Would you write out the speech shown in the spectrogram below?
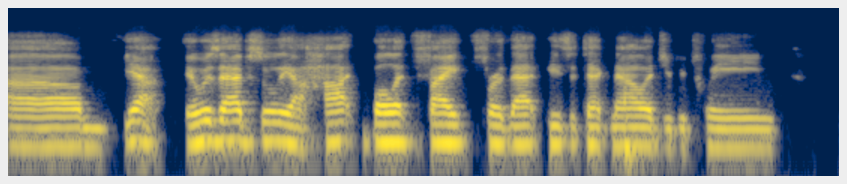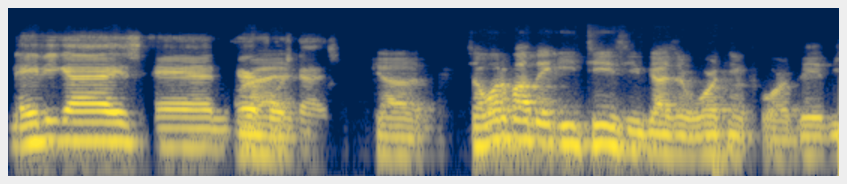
um, yeah, it was absolutely a hot bullet fight for that piece of technology between Navy guys and Air Force guys. Got it. So what about the ETs you guys are working for? The the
